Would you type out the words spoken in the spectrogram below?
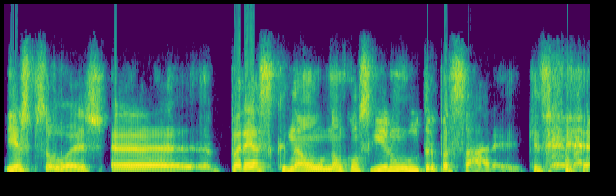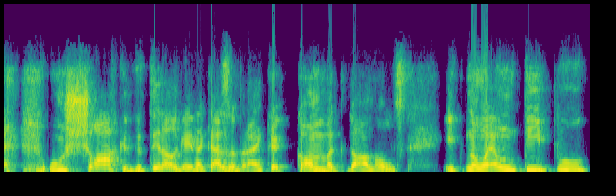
E as pessoas uh, parece que não, não conseguiram ultrapassar, quer dizer, o choque de ter alguém na Casa Branca que come McDonald's e que não é um tipo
